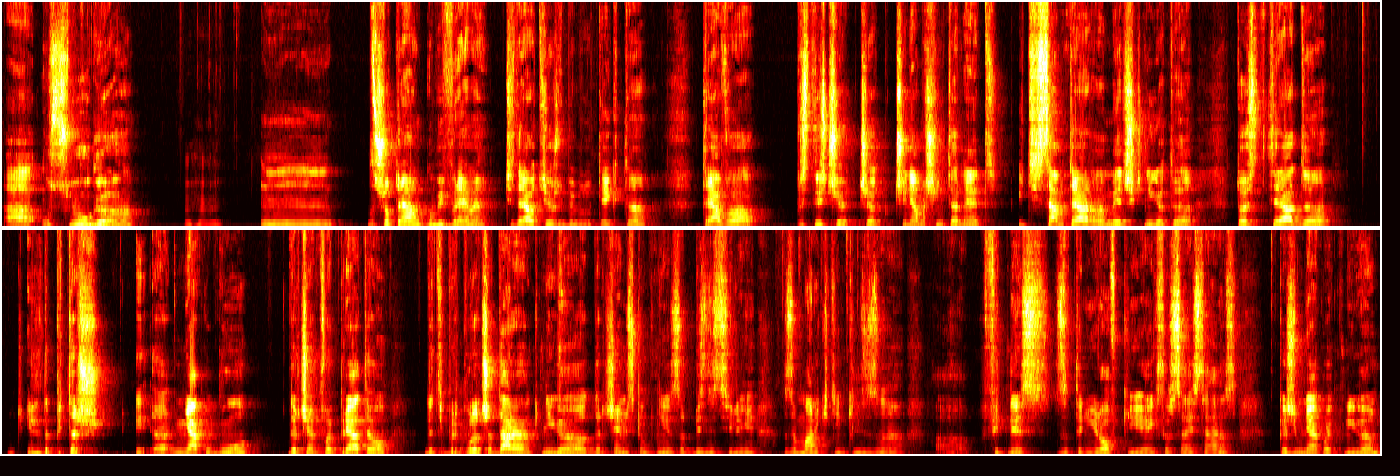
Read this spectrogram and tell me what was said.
а, услуга, м- защото реално губи време. Ти трябва да отидеш до библиотеката, трябва, представиш, че, че, че нямаш интернет и ти сам трябва да намериш книгата, т.е. трябва да или да питаш а, някого, да речем твой приятел, да ти препоръча дадена книга, да речем искам книга за бизнес или за маркетинг или за а, фитнес, за тренировки, exercise science, кажи ми някоя книга,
